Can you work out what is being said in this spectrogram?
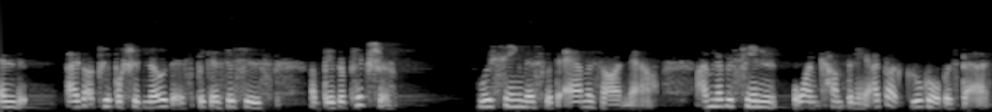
And I thought people should know this because this is a bigger picture. We're seeing this with Amazon now. I've never seen one company. I thought Google was bad,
